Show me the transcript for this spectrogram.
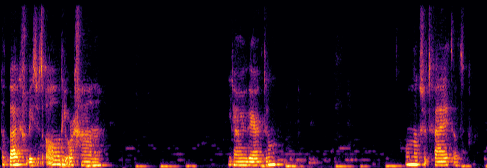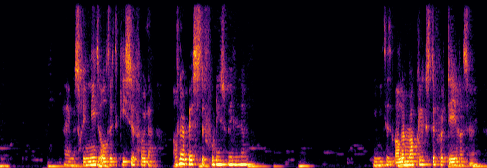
dat buikgebied met al die organen die daar hun werk doen. Ondanks het feit dat wij misschien niet altijd kiezen voor de allerbeste voedingsmiddelen, die niet het allermakkelijkste verteren zijn.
